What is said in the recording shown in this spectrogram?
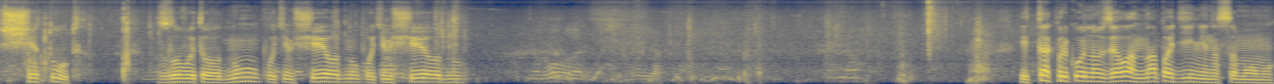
ще тут. Зловити одну, потім ще одну, потім ще одну. І так прикольно взяла на падінні на самому.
